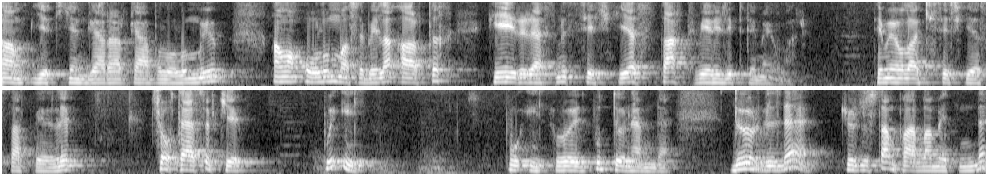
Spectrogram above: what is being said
tam yetkin qərar qəbul olunmayıb. Amma olunmasa belə artıq qeyri-rəsmi seçkiyə start verilib demək olar. Demək olar ki, seçkiyə start verilib. Çox təəssüf ki, bu il, bu il, bu dönəmdə 4 ildə Gürcüstan parlamentində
